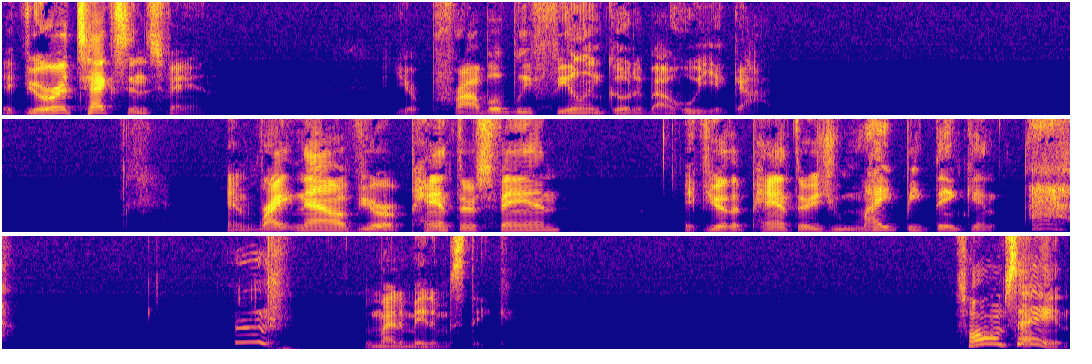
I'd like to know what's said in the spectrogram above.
If you're a Texans fan, you're probably feeling good about who you got. And right now, if you're a Panthers fan, if you're the Panthers, you might be thinking, ah, mm, we might have made a mistake. That's all I'm saying.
